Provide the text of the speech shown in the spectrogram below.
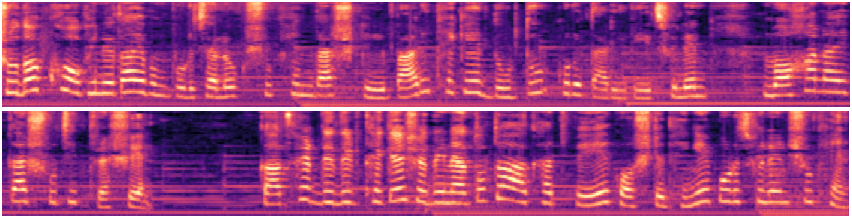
সুদক্ষ অভিনেতা এবং পরিচালক সুখেন দাসকে বাড়ি থেকে দূর দূর করে তাড়িয়ে দিয়েছিলেন মহানায়িকা সুচিত্রা সেন। কাছের দিদির থেকে সেদিন এতটা আঘাত পেয়ে কষ্টে ভেঙে পড়েছিলেন সুখেন।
